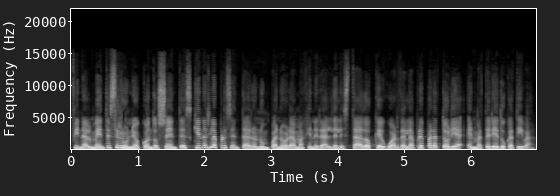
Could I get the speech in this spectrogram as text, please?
Finalmente se reunió con docentes quienes le presentaron un panorama general del Estado que guarda la preparatoria en materia educativa,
